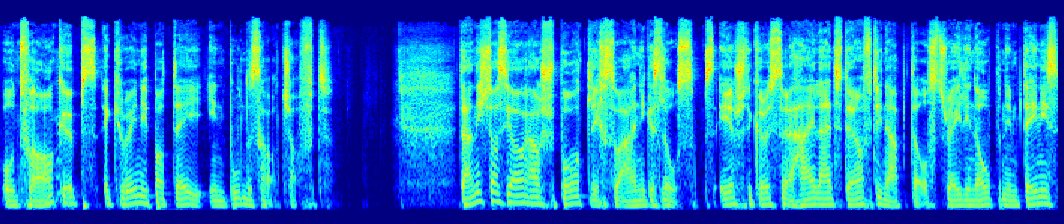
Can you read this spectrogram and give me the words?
Und die Frage, ob es eine grüne Partei in den Bundesrat schafft. Dann ist das Jahr auch sportlich so einiges los. Das erste größere Highlight dürfte neben der Australian Open im Tennis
